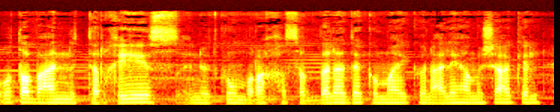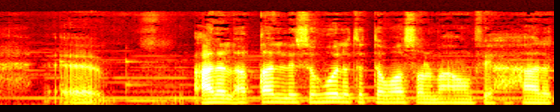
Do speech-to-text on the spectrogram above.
وطبعا الترخيص إنه تكون مرخصة ببلدك وما يكون عليها مشاكل آه، على الأقل لسهولة التواصل معهم في حالة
